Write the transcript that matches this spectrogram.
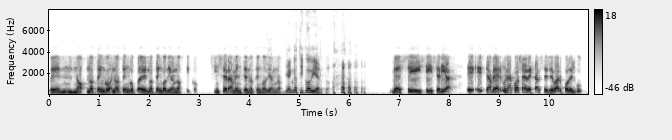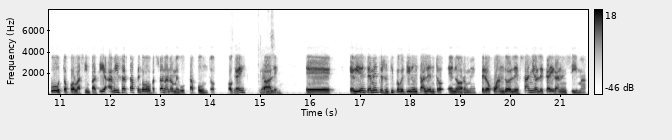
Eh, no, no tengo, no tengo, eh, no tengo diagnóstico. Sinceramente no tengo diagnóstico. Diagnóstico abierto. sí, sí, sería eh, eh, a ver, una cosa es dejarse llevar por el gusto, por la simpatía. A mí Verstappen como persona no me gusta, punto. ¿Ok? vale. Eh, evidentemente es un tipo que tiene un talento enorme, pero cuando los años le caigan encima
